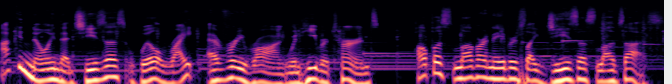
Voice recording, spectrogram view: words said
How can knowing that Jesus will right every wrong when he returns help us love our neighbors like Jesus loves us?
